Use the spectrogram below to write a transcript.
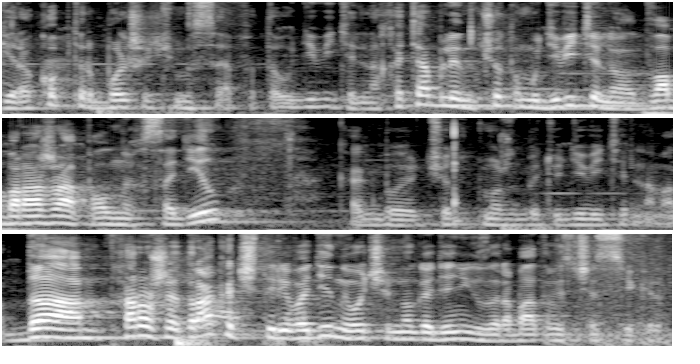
Гирокоптер больше, чем СФ. Это удивительно. Хотя, блин, что там удивительного? Два баража полных садил. Как бы, что тут может быть удивительного? Да, хорошая драка, 4 в 1 и очень много денег зарабатывает сейчас секреты.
